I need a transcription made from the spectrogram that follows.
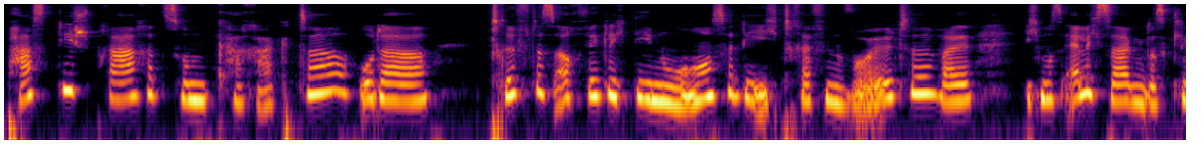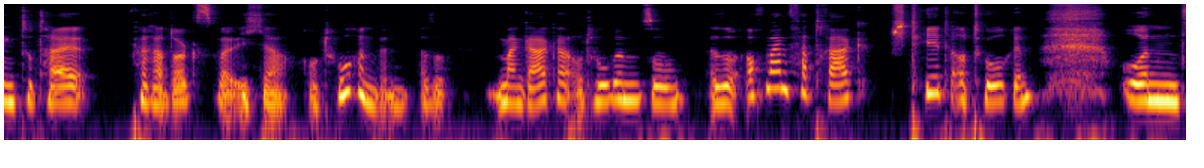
passt die Sprache zum Charakter oder trifft es auch wirklich die Nuance, die ich treffen wollte? Weil ich muss ehrlich sagen, das klingt total paradox, weil ich ja Autorin bin. Also Mangaka-Autorin, so, also auf meinem Vertrag steht Autorin. Und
